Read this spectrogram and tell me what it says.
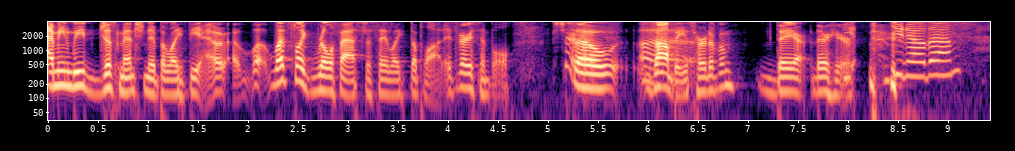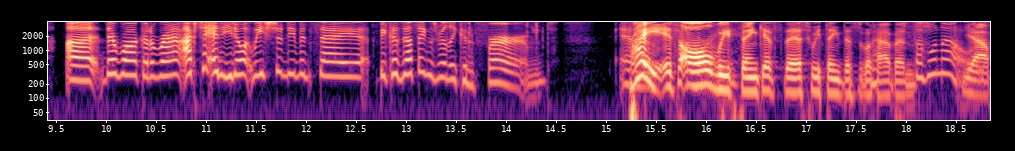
I mean, we just mentioned it, but like the uh, let's like real fast just say like the plot. It's very simple. Sure. So zombies, heard of them? They are they're here. Do you know them? Uh, they're walking around. Actually, and you know what? We shouldn't even say because nothing's really confirmed. Right. It's all we think it's this. We think this is what happened. So who knows? Yeah.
